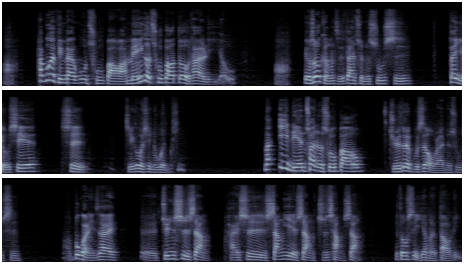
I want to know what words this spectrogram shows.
啊？他不会平白无故出包啊，每一个出包都有他的理由啊，有时候可能只是单纯的疏失，但有些是结构性的问题。那一连串的出包绝对不是偶然的疏失啊！不管你在呃军事上还是商业上、职场上，这都是一样的道理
